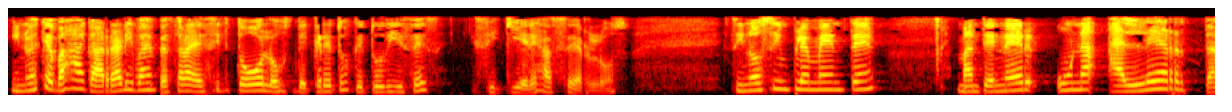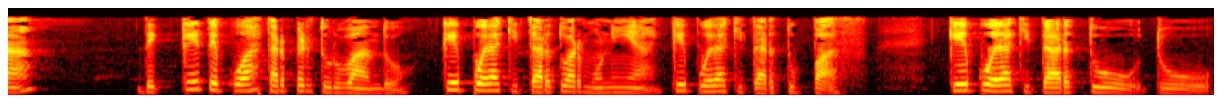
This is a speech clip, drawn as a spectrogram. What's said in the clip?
Y no es que vas a agarrar y vas a empezar a decir todos los decretos que tú dices, si quieres hacerlos, sino simplemente mantener una alerta de qué te pueda estar perturbando, qué pueda quitar tu armonía, qué pueda quitar tu paz, qué pueda quitar tu, tu,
